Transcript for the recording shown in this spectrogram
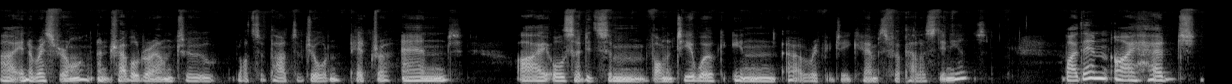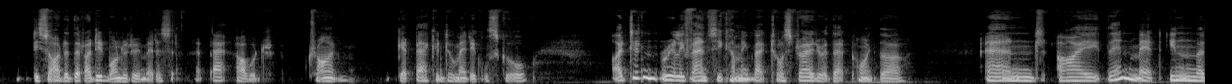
uh, in a restaurant and travelled around to lots of parts of Jordan, Petra, and I also did some volunteer work in uh, refugee camps for Palestinians. By then, I had decided that I did want to do medicine. I would try and get back into medical school. I didn't really fancy coming back to Australia at that point, though. And I then met in the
